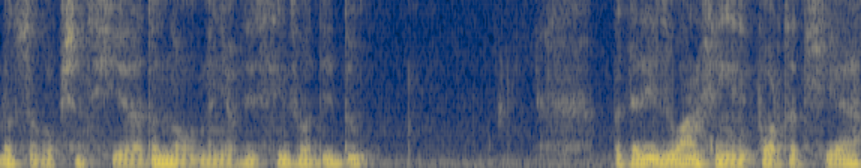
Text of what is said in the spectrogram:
lots of options here. I don't know many of these things what they do. But there is one thing important here.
